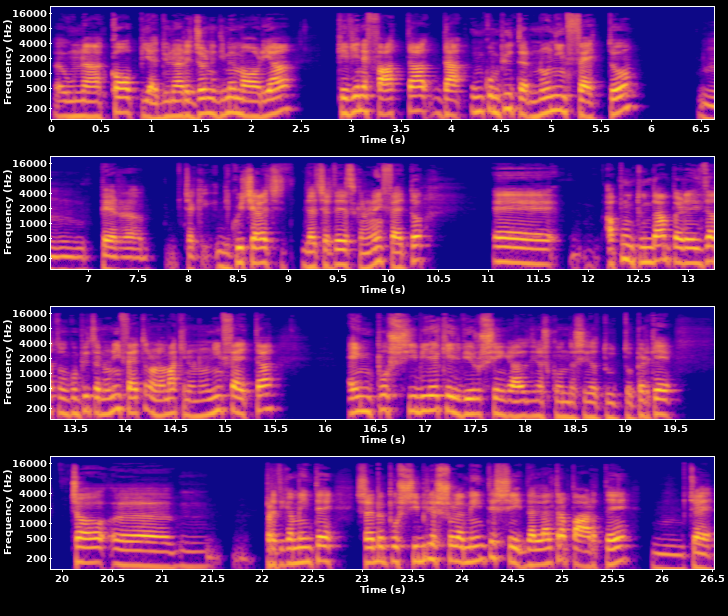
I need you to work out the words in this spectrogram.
eh, una copia di una regione di memoria che viene fatta da un computer non infetto, mh, mm, per, cioè, di cui c'è la, certezza che non è infetto, eh, appunto un dump è realizzato da un computer non infetto, da una macchina non infetta, è impossibile che il virus sia in grado di nascondersi da tutto perché ciò eh, praticamente sarebbe possibile solamente se dall'altra parte, mh, cioè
